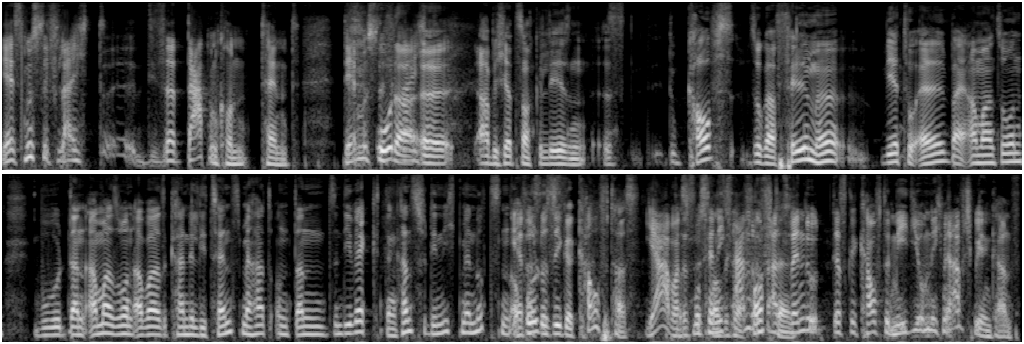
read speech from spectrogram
ja, es müsste vielleicht äh, dieser Datencontent, der müsste vielleicht. Oder äh, habe ich jetzt noch gelesen, es, du kaufst sogar Filme virtuell bei Amazon, wo dann Amazon aber keine Lizenz mehr hat und dann sind die weg. Dann kannst du die nicht mehr nutzen, Ja, obwohl du ist- sie gekauft hast. ja, aber das, das muss ist ja nichts anderes, als wenn du das gekaufte Medium nicht mehr abspielen kannst.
